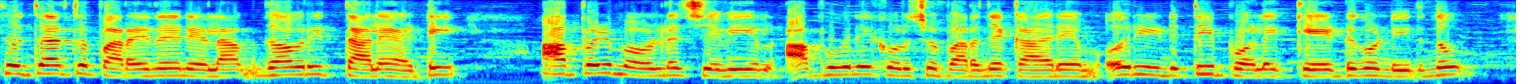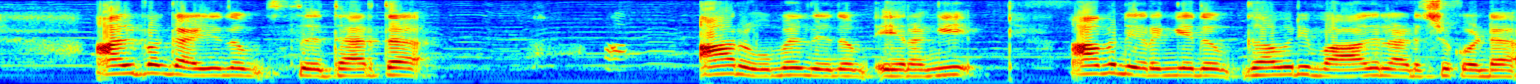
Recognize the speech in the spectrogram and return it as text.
സിദ്ധാർത്ഥ് പറയുന്നതിനെല്ലാം ഗൗരി തലയാട്ടി. അപ്പോഴും അവളുടെ ചെവിയിൽ അപ്പുവിനെ കുറിച്ച് പറഞ്ഞ കാര്യം ഒരു ഇടുത്തി പോലെ കേട്ടുകൊണ്ടിരുന്നു. അല്പം കഴിഞ്ഞതും സിദ്ധാർത്ഥ് ആ റൂമിൽ നിന്നും ഇറങ്ങി. അവൻ ഇറങ്ങിയതും ഗൗരി വാതിൽ അടച്ചുകൊണ്ട്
